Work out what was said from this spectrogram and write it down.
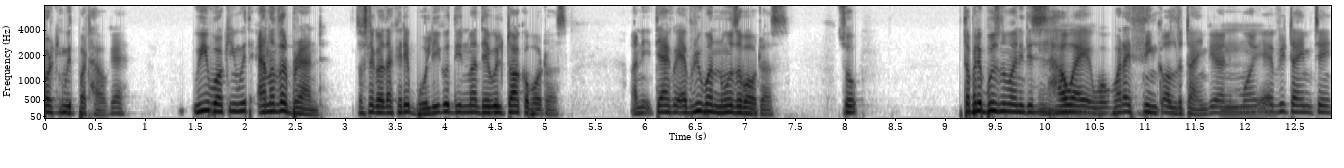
working with Pathao क्या we working with another brand जसले गर्दाखेरि भोलिको दिनमा they will talk about us अनि त्यहाँको every one knows about us so तपाईँले बुझ्नुभयो भने this is how I what I think all the time क्या अनि म एभ्री mm. टाइम चाहिँ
